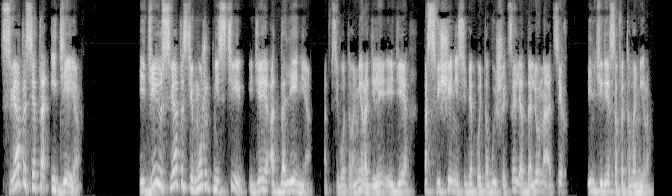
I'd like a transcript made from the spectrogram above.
Святость – это идея. Идею святости может нести идея отдаления от всего этого мира, идея посвящения себе какой-то высшей цели, отдаленно от всех интересов этого мира.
